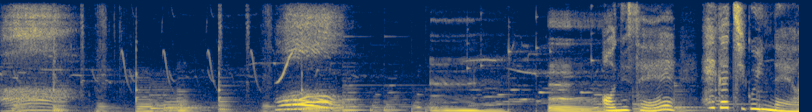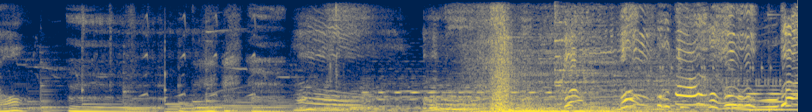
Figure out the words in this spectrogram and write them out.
아. 오. 어, 어느새 해가 지고 있네요. 우와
